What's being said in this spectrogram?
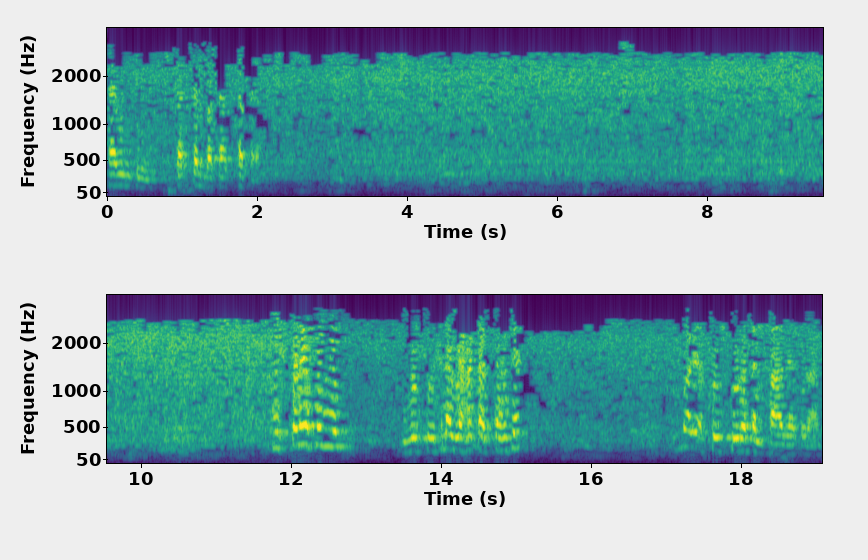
سیونٹی، ستر بتا سترہ کس طرح سے یہ یہ سلسلہ یہاں تک پہنچے بڑے خوبصورت الفاظ ہے قرآن۔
